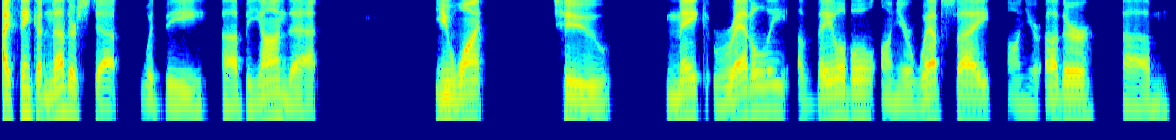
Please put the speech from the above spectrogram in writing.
I think another step would be uh, beyond that you want to make readily available on your website on your other um,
